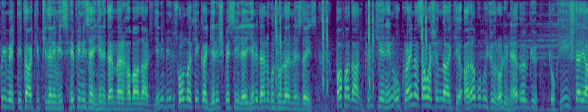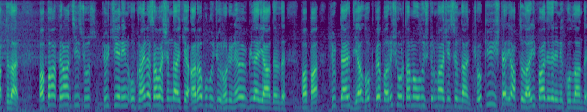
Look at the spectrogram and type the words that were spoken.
Kıymetli takipçilerimiz hepinize yeniden merhabalar. Yeni bir son dakika gelişmesiyle yeniden huzurlarınızdayız. Papa'dan Türkiye'nin Ukrayna Savaşı'ndaki ara bulucu rolüne övgü. Çok iyi işler yaptılar. Papa Franciscus, Türkiye'nin Ukrayna Savaşı'ndaki ara bulucu rolüne övgüler yağdırdı. Papa, Türkler diyalog ve barış ortamı oluşturma açısından çok iyi işler yaptılar ifadelerini kullandı.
